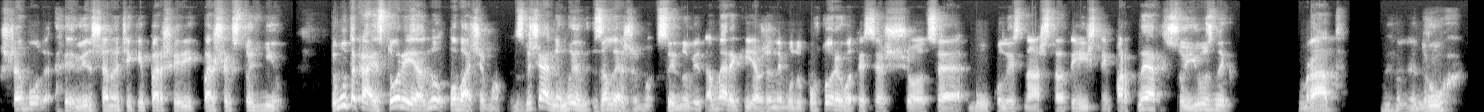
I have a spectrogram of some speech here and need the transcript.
ще буде. Він ще не тільки перший рік, перших 100 днів. Тому така історія. Ну, побачимо. Звичайно, ми залежимо сильно від Америки. Я вже не буду повторюватися, що це був колись наш стратегічний партнер, союзник, брат, друг,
